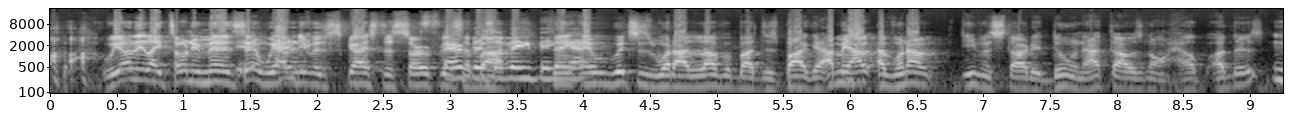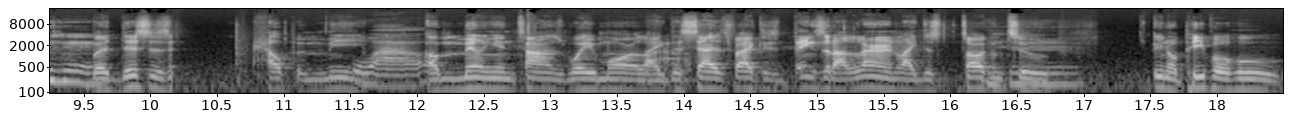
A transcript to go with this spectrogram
we only like 20 minutes in. We haven't even scratched the surface, Surface about anything, thing- yeah. and which is what I love about this podcast. I mean, I, when I even started doing it, I thought I was gonna help others, mm-hmm. but this is helping me Mm-hmm. Wow. a million times way more. Like the satisfaction, things that I learned, like just talking Mm-hmm. to you know people who.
